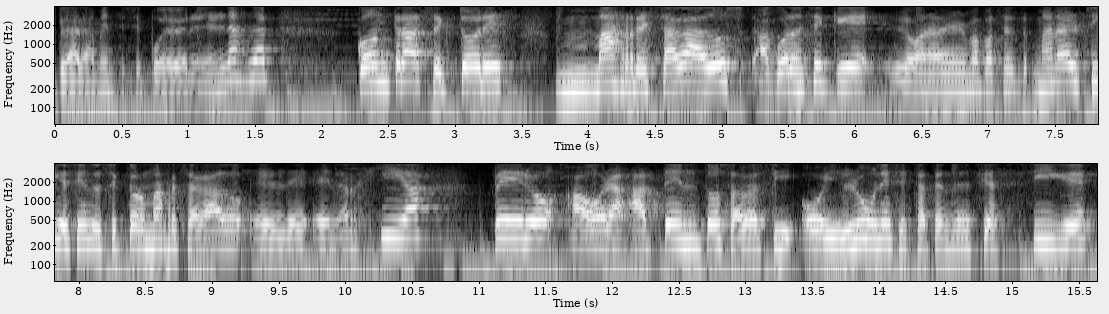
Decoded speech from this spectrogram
claramente se puede ver en el Nasdaq contra sectores más rezagados. Acuérdense que lo van a ver en el mapa semanal, sigue siendo el sector más rezagado el de energía pero ahora atentos a ver si hoy lunes esta tendencia sigue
